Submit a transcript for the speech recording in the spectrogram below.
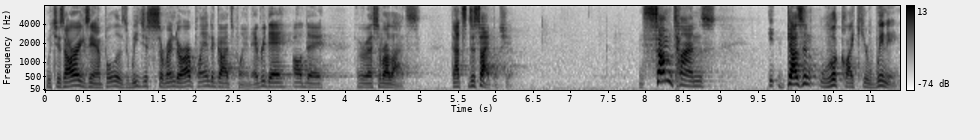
which is our example, as we just surrender our plan to God's plan every day, all day, for the rest of our lives. That's discipleship. And sometimes it doesn't look like you're winning.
